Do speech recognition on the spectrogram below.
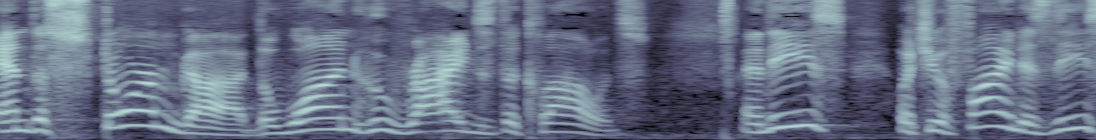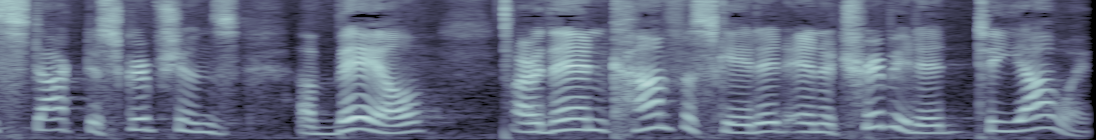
and the storm god, the one who rides the clouds. And these, what you'll find is these stock descriptions of Baal are then confiscated and attributed to Yahweh.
